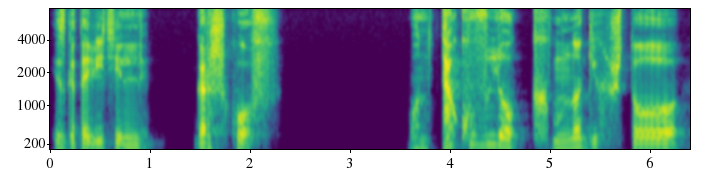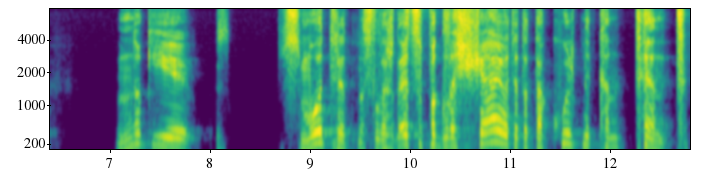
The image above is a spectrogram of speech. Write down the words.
изготовитель горшков. он так увлек многих, что многие смотрят, наслаждаются, поглощают этот оккультный контент.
